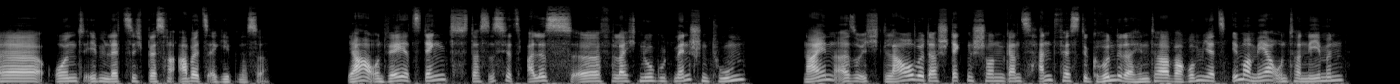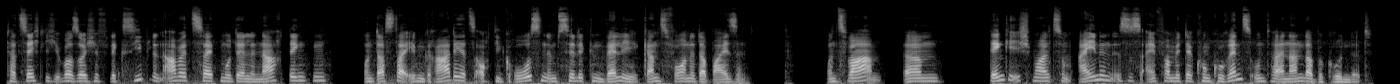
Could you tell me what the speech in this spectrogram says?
äh, und eben letztlich bessere Arbeitsergebnisse. Ja, und wer jetzt denkt, das ist jetzt alles äh, vielleicht nur gut Menschentum, nein, also ich glaube, da stecken schon ganz handfeste Gründe dahinter, warum jetzt immer mehr Unternehmen tatsächlich über solche flexiblen Arbeitszeitmodelle nachdenken und dass da eben gerade jetzt auch die Großen im Silicon Valley ganz vorne dabei sind. Und zwar ähm, denke ich mal, zum einen ist es einfach mit der Konkurrenz untereinander begründet.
